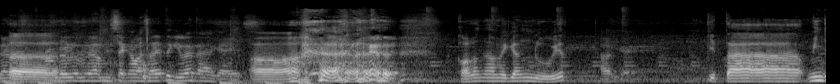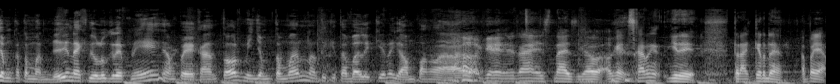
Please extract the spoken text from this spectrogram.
Dan eh, kalau lu nggak bisa ke masalah itu gimana, guys? oh, kalau nggak megang duit Oke. kita minjem ke teman jadi naik dulu grab nih sampai kantor minjem teman nanti kita balikinnya gampang lah Oke, nice, nice. Gak apa- Oke, sekarang gini, terakhir dan apa ya?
